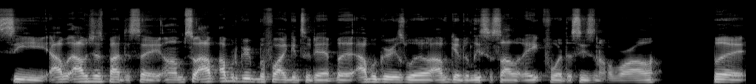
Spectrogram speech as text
See, I, w- I was just about to say, um, so I, I would agree before I get to that, but I would agree as well. I would give it at least a solid eight for the season overall. But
